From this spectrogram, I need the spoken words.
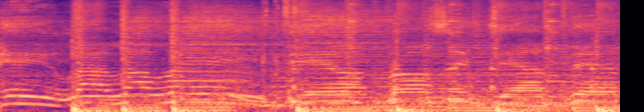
Эй, ла-ла-лей, где вопросы, где ответ?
